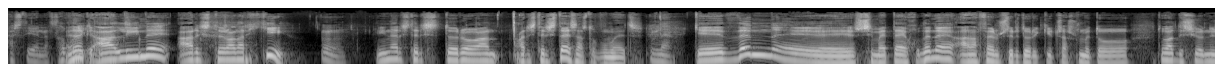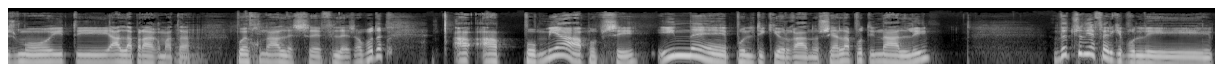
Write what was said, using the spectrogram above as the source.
Αστείο είναι αυτό. Εντάξει, άλλοι είναι αριστεροαναρχικοί. Μμ, Είναι αριστεριστερο, αριστεριστές ας το πούμε έτσι ναι. και δεν ε, συμμετέχουν, δεν ε, αναφέρουν στη ρητορική τους ας πούμε το, τον αντισιονισμό ή τι άλλα πράγματα που έχουν άλλες ε, φυλές. Οπότε α- από μία άποψη είναι πολιτική οργάνωση αλλά από την άλλη δεν τους ενδιαφέρει και πολύ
